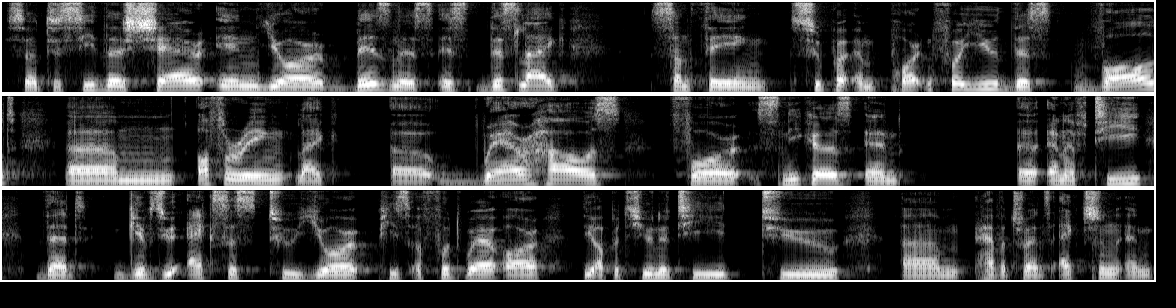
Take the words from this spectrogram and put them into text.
So to see the share in your business, is this like something super important for you? This vault um, offering like a warehouse for sneakers and uh, NFT that gives you access to your piece of footwear or the opportunity to um, have a transaction and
